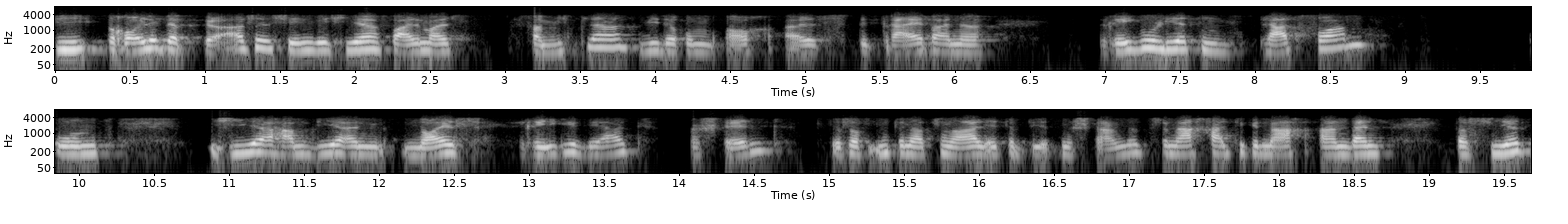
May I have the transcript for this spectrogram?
Die Rolle der Börse sehen wir hier vor allem als Vermittler, wiederum auch als Betreiber einer regulierten Plattform. Und hier haben wir ein neues Regelwerk erstellt, das auf international etablierten Standards für nachhaltige Nachanleihen basiert.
